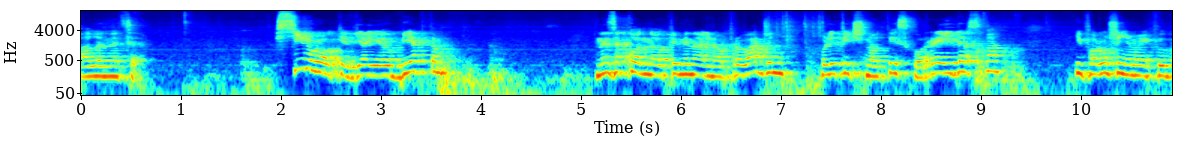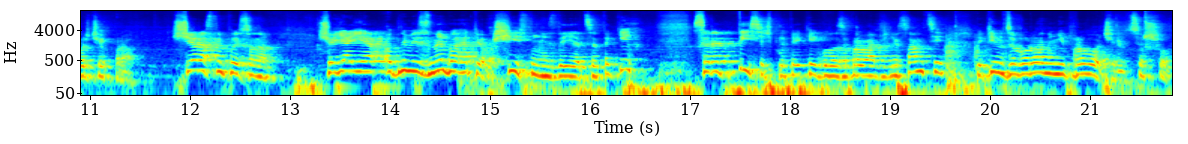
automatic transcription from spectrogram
але не це. Сім років я є об'єктом незаконного кримінального провадження, політичного тиску, рейдерства і порушення моїх виборчих прав. Ще раз написано, що я є одним із небагатьох, шість, мені здається, таких, серед тисяч, проти яких було запроваджені санкції, яким заборонені правочини. Це що?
